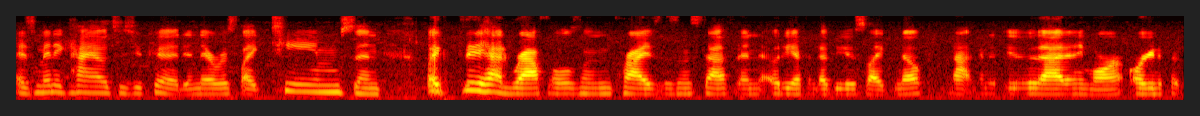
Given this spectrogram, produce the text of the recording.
as many coyotes as you could. And there was like teams and like they had raffles and prizes and stuff. And ODF&W is like, nope, not going to do that anymore. Oregon Dep-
